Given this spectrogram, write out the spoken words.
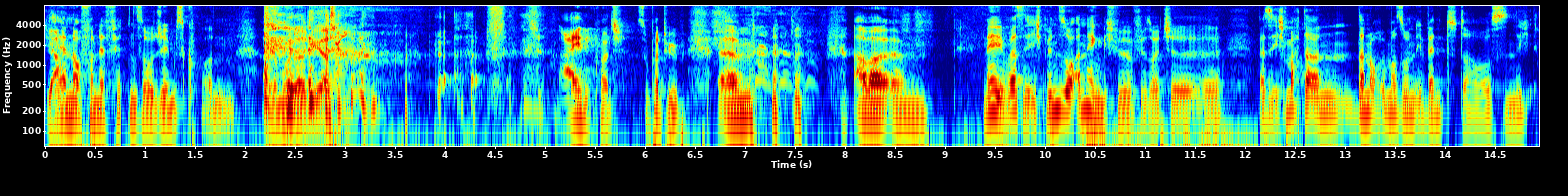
Die Ja. werden auch von der fetten So James Corden alle moderiert. Nein, Quatsch, super Typ. Ähm, aber ähm, nee, weiß nicht, ich bin so anhänglich für, für solche, äh, weiß nicht, ich mache dann, dann auch immer so ein Event daraus. Nicht,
